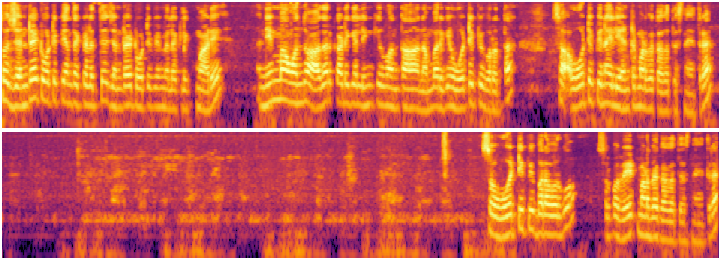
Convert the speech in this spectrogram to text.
So generate O T P ಅಂತ ಕೇಳುತ್ತೆ. ಜನ್ರೇಟ್ ಒ ಟಿ ಪಿ ಮೇಲೆ ಕ್ಲಿಕ್ ಮಾಡಿ. ನಿಮ್ಮ ಒಂದು ಆಧಾರ್ ಕಾರ್ಡಿಗೆ ಲಿಂಕ್ ಇರುವಂತಹ ನಂಬರ್ಗೆ ಒ ಟಿ ಪಿ ಬರುತ್ತೆ? ಸೊ ಆ ಒ ಟಿ ಪಿನ ಇಲ್ಲಿ ಎಂಟ್ರಿ ಮಾಡಬೇಕಾಗುತ್ತೆ ಸ್ನೇಹಿತರೆ. ಸೊ ಒ ಟಿ ಪಿ ಬರೋವರೆಗೂ ಸ್ವಲ್ಪ ವೇಟ್ ಮಾಡಬೇಕಾಗುತ್ತೆ ಸ್ನೇಹಿತರೆ.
